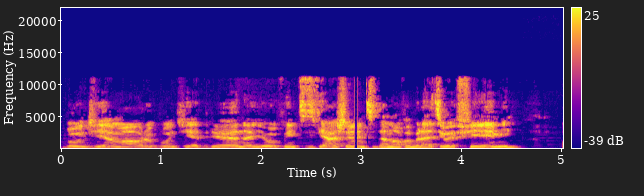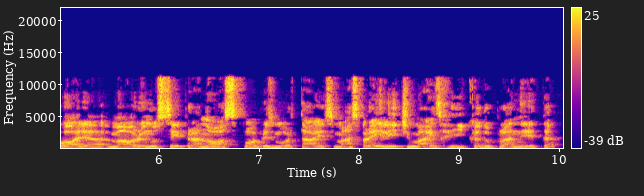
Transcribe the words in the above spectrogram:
Bom dia, Mauro. Bom dia, Adriana e ouvintes viajantes da Nova Brasil FM. Olha, Mauro, eu não sei para nós, pobres mortais, mas para a elite mais rica do planeta,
